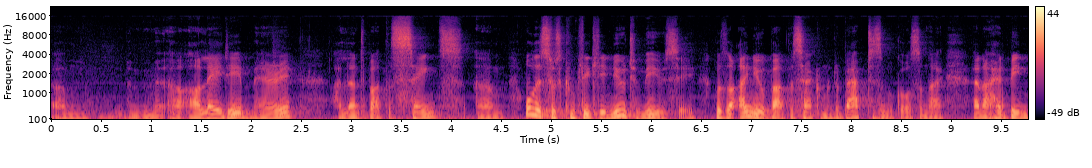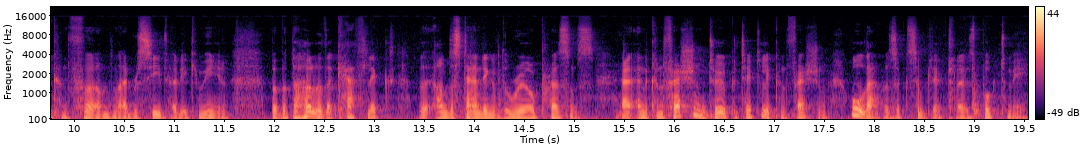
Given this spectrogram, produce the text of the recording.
um, our Lady, Mary. I learned about the saints. Um, all this was completely new to me, you see, because I knew about the sacrament of baptism, of course, and I, and I had been confirmed and I'd received Holy Communion. But, but the whole of the Catholic the understanding of the real presence, and, and confession too, particularly confession, all that was a, simply a closed book to me.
